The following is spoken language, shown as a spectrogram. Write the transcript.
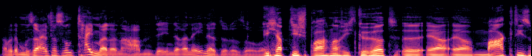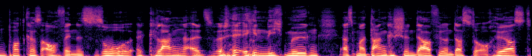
Aber da muss er einfach so einen Timer dann haben, der ihn daran erinnert oder so. Ich habe die Sprachnachricht gehört. Äh, er, er mag diesen Podcast, auch wenn es so äh, klang, als würde er ihn nicht mögen. Erstmal Dankeschön dafür und dass du auch hörst.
